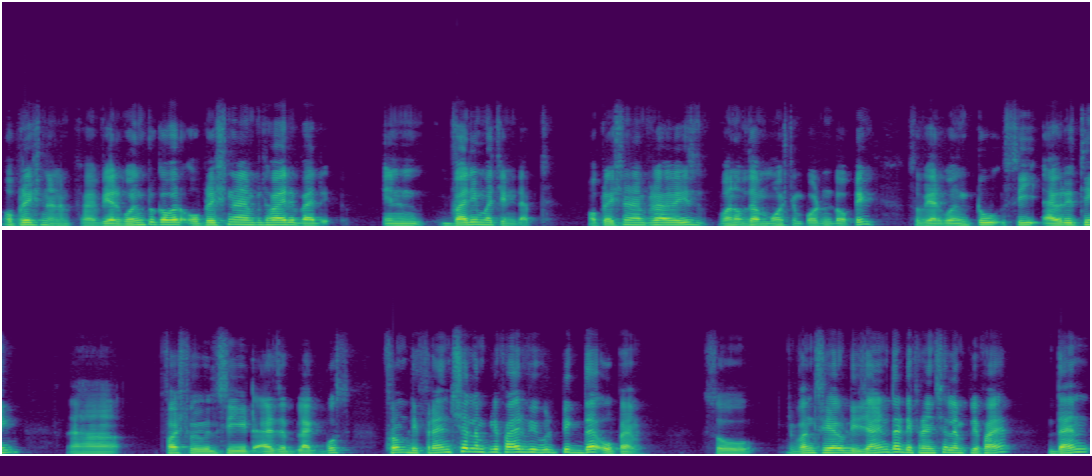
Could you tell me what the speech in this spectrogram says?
operational amplifier. We are going to cover operational amplifier very in very much in depth. Operational amplifier is one of the most important topic. So we are going to see everything. Uh, first we will see it as a black box. From differential amplifier we will pick the op-amp. So once we have designed the differential amplifier, then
